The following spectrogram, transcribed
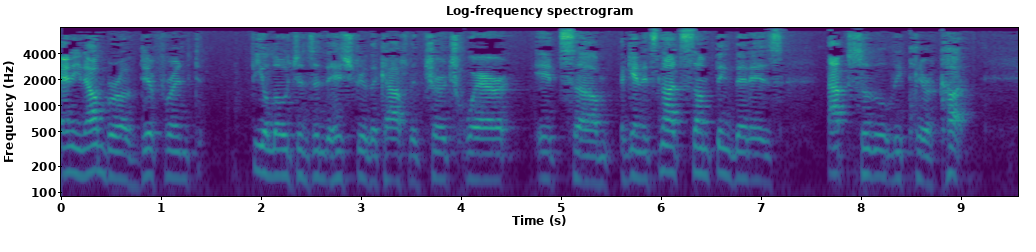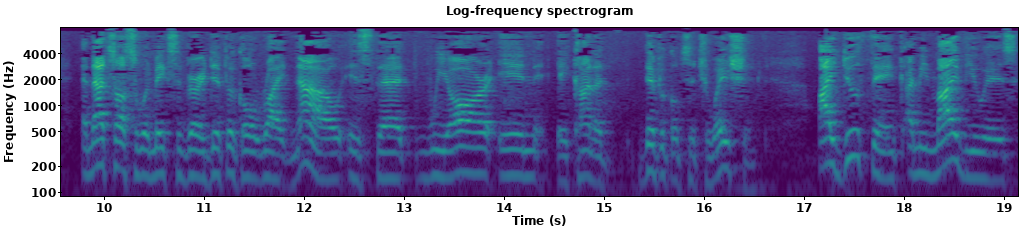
any number of different theologians in the history of the Catholic Church where it's, um, again, it's not something that is absolutely clear cut. And that's also what makes it very difficult right now is that we are in a kind of difficult situation. I do think, I mean, my view is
